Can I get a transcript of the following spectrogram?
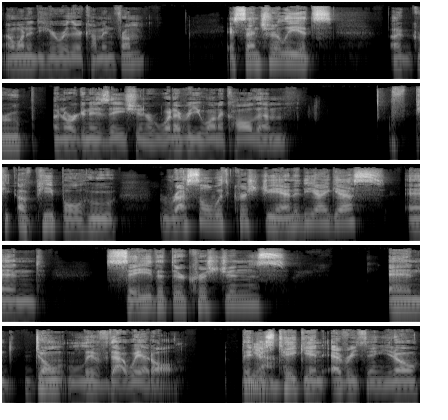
I wanted to hear where they're coming from. Essentially, it's a group, an organization, or whatever you want to call them, of, pe- of people who wrestle with Christianity, I guess, and say that they're Christians and don't live that way at all. They Yeah. just take in everything, you know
